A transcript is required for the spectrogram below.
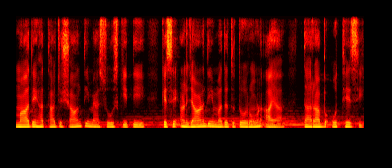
ਮਾਂ ਦੇ ਹੱਥਾਂ 'ਚ ਸ਼ਾਂਤੀ ਮਹਿਸੂਸ ਕੀਤੀ, ਕਿਸੇ ਅਣਜਾਣ ਦੀ ਮਦਦ ਤੋਂ ਰੋਣ ਆਇਆ ਤਾਂ ਰੱਬ ਉੱਥੇ ਸੀ।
